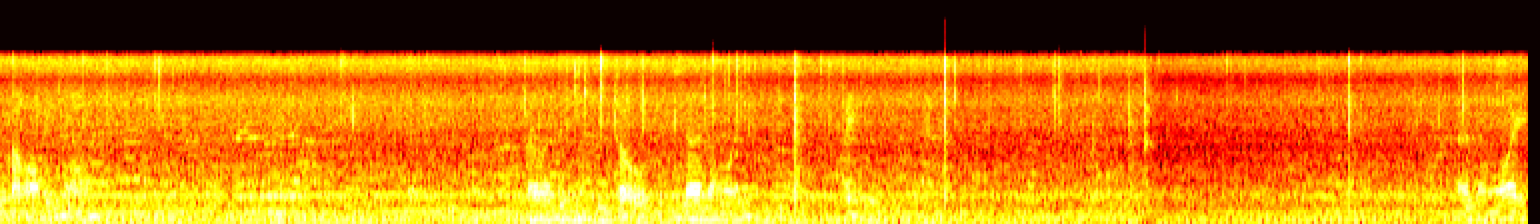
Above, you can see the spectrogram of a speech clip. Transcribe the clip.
mukhang okay na. Grabe yung mantika oh. Lalangoy. Ay. Lalangoy.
